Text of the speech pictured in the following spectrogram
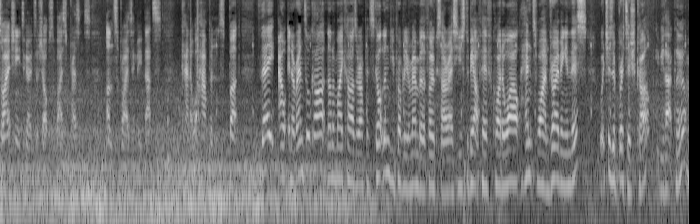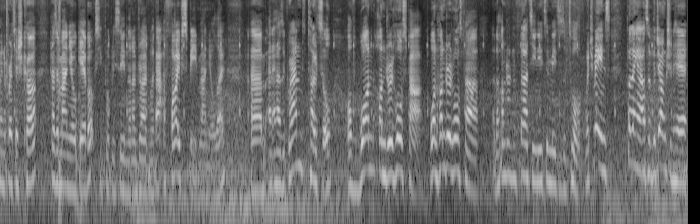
So I actually need to go to the shops and buy some presents. Unsurprisingly, that's kind of what happens. But today, out in a rental car, none of my cars are up in Scotland. You probably remember the Focus RS used to be up here for quite a while, hence why I'm driving in this, which is a British car. I'll give you that clue. I'm in a British car, has a manual gearbox. You've probably seen that I'm driving with that. A five-speed manual though. Um, and it has a grand total of 100 horsepower. 100 horsepower at 130 newton meters of torque, which means pulling out of the junction here,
